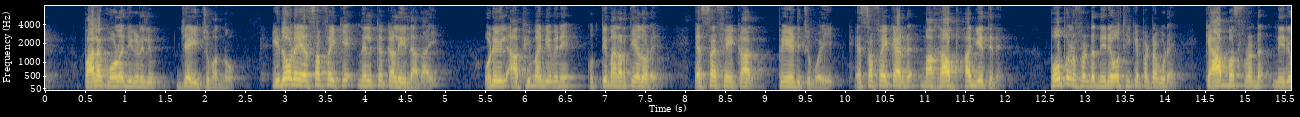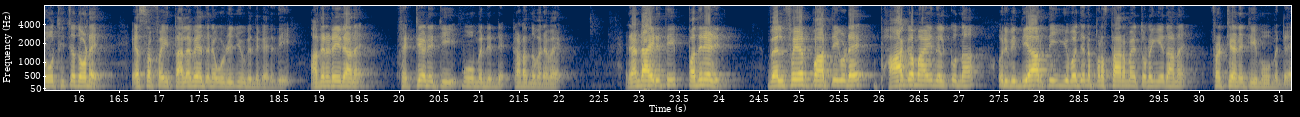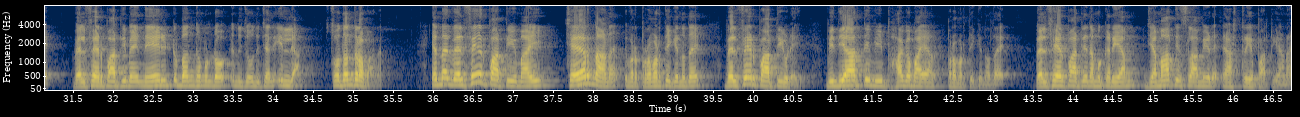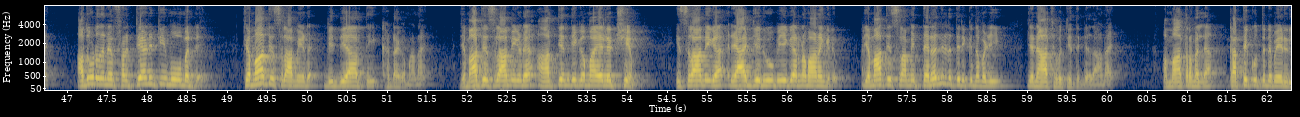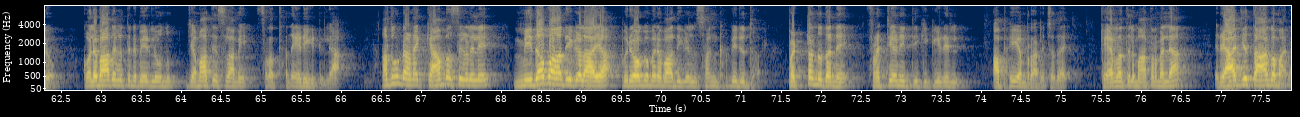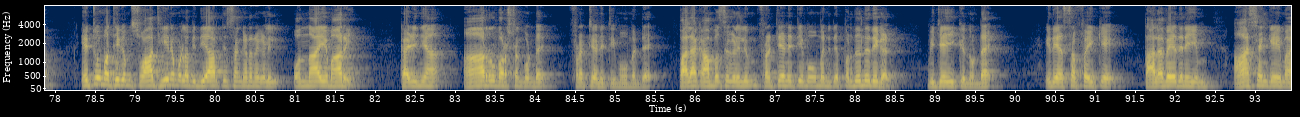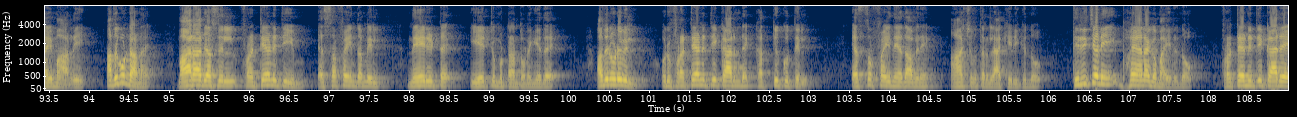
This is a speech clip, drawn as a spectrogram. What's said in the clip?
പല കോളേജുകളിലും ജയിച്ചു വന്നു. ഇതോടെ എസ് എഫ് ഐക്ക് നിൽക്കക്കളിയില്ലാതായി. ഒടുവിൽ അഭിമന്യുവിനെ കുത്തിമലർത്തിയതോടെ എസ് എഫ് ഐക്കാർ പേടിച്ചുപോയി എസ് എഫ് ഐക്കാരുടെ മഹാഭാഗ്യത്തിന് പോപ്പുലർ ഫ്രണ്ട് നിരോധിക്കപ്പെട്ട കൂടെ ക്യാമ്പസ് ഫ്രണ്ട് നിരോധിച്ചതോടെ എസ് എഫ് ഐ തലവേദന ഒഴിഞ്ഞു എന്ന് കരുതി. അതിനിടയിലാണ് ഫെറ്റേണിറ്റി മൂവ്മെന്റിന്റെ കടന്നുവരവ്. രണ്ടായിരത്തി പതിനേഴിൽ വെൽഫെയർ പാർട്ടിയുടെ ഭാഗമായി നിൽക്കുന്ന ഒരു വിദ്യാർത്ഥി യുവജന പ്രസ്ഥാനമായി തുടങ്ങിയതാണ് ഫ്രറ്റേണിറ്റി മൂവ്മെന്റ് വെൽഫെയർ പാർട്ടിയുമായി നേരിട്ട് ബന്ധമുണ്ടോ എന്ന് ചോദിച്ചാൽ ഇല്ല. സ്വതന്ത്രമാണ്. എന്നാൽ വെൽഫെയർ പാർട്ടിയുമായി ചേർന്നാണ് ഇവർ പ്രവർത്തിക്കുന്നത്. വെൽഫെയർ പാർട്ടിയുടെ വിദ്യാർത്ഥി വിഭാഗമായാണ് പ്രവർത്തിക്കുന്നത്. വെൽഫെയർ പാർട്ടി നമുക്കറിയാം. ജമാത്ത് ഇസ്ലാമിയുടെ രാഷ്ട്രീയ പാർട്ടിയാണ്. അതുകൊണ്ട് തന്നെ ഫ്രറ്റേണിറ്റി മൂവ്മെന്റ് ജമാത്ത് ഇസ്ലാമിയുടെ വിദ്യാർത്ഥി ഘടകമാണ്. ജമാത്ത് ഇസ്ലാമിയുടെ ആത്യന്തികമായ ലക്ഷ്യം ഇസ്ലാമിക രാജ്യരൂപീകരണമാണെങ്കിലും ജമാത്ത് ഇസ്ലാമി തെരഞ്ഞെടുത്തിരിക്കുന്ന വഴി ജനാധിപത്യത്തിന്റെതാണ്. മാത്രമല്ല കത്തിക്കുത്തിന്റെ പേരിലോ കൊലപാതകത്തിന്റെ പേരിലോ ഒന്നും ജമാത്ത് ഇസ്ലാമി ശ്രദ്ധ നേടിയിട്ടില്ല. അതുകൊണ്ടാണ് ക്യാമ്പസുകളിലെ മിതവാദികളായ പുരോഗമനവാദികൾ സംഘവിരുദ്ധർ പെട്ടെന്ന് തന്നെ ഫ്രറ്റേണിറ്റിക്ക് കീഴിൽ അഭയം പ്രാപിച്ചത്. കേരളത്തിൽ മാത്രമല്ല രാജ്യത്താകമാനം ഏറ്റവും അധികം സ്വാധീനമുള്ള വിദ്യാർത്ഥി സംഘടനകളിൽ ഒന്നായി മാറി കഴിഞ്ഞ ആറു വർഷം കൊണ്ട് ഫ്രറ്റേണിറ്റി മൂവ്മെന്റ് പല കാമ്പസുകളിലും ഫ്രറ്റേണിറ്റി മൂവ്മെന്റിന്റെ പ്രതിനിധികൾ വിജയിക്കുന്നുണ്ട്. ഇത് എസ് എഫ് ഐക്ക് തലവേദനയും ആശങ്കയുമായി മാറി. അതുകൊണ്ടാണ് മഹാരാജാസിൽ ഫ്രറ്റേണിറ്റിയും എസ് എഫ് ഐയും തമ്മിൽ നേരിട്ട് ഏറ്റുമുട്ടാൻ തുടങ്ങിയത്. അതിനൊടുവിൽ ഒരു ഫ്രറ്റേണിറ്റിക്കാരന്റെ കത്തിക്കുത്തിൽ എസ് എഫ് ഐ നേതാവിനെ ആശുപത്രിയിലാക്കിയിരിക്കുന്നു. തിരിച്ചടി ഭയാനകമായിരുന്നു. ഫ്രറ്റേണിറ്റിക്കാരെ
